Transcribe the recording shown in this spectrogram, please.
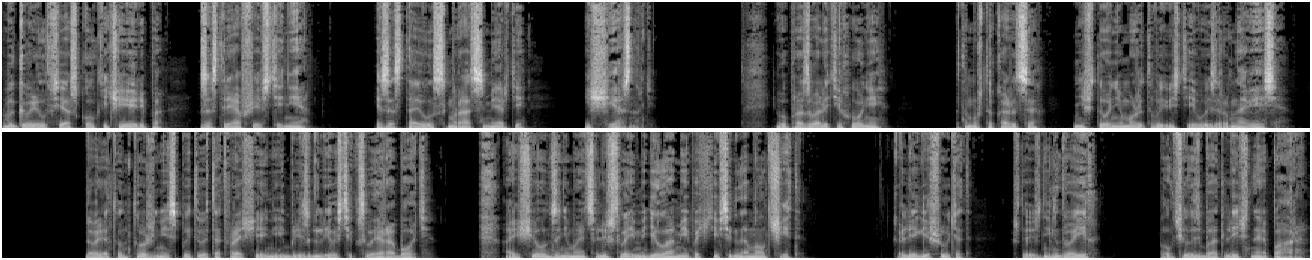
выковырил все осколки черепа, застрявшие в стене, и заставил смрад смерти исчезнуть. Его прозвали Тихоней, потому что, кажется, ничто не может вывести его из равновесия. Говорят, он тоже не испытывает отвращения и брезгливости к своей работе. А еще он занимается лишь своими делами и почти всегда молчит. Коллеги шутят, что из них двоих получилась бы отличная пара.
